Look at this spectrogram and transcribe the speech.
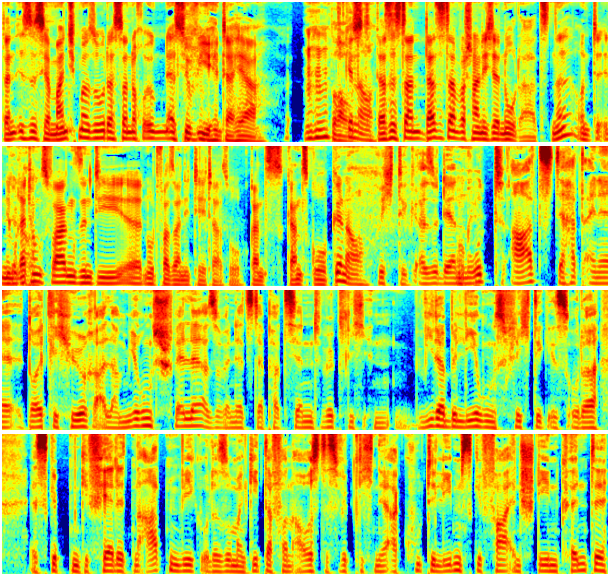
dann ist es ja manchmal so, dass dann noch irgendein SUV hinterher mhm, brauchst. Genau. Das ist dann, das ist dann wahrscheinlich der Notarzt, ne? Und in dem genau. Rettungswagen sind die äh, Notfallsanitäter, so ganz, ganz grob. Genau, richtig. Also der okay. Notarzt, der hat eine deutlich höhere Alarmierungsschwelle. Also wenn jetzt der Patient wirklich in wiederbelegungspflichtig ist oder es gibt einen gefährdeten Atemweg oder so, man geht davon aus, dass wirklich eine akute Lebensgefahr entstehen könnte,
